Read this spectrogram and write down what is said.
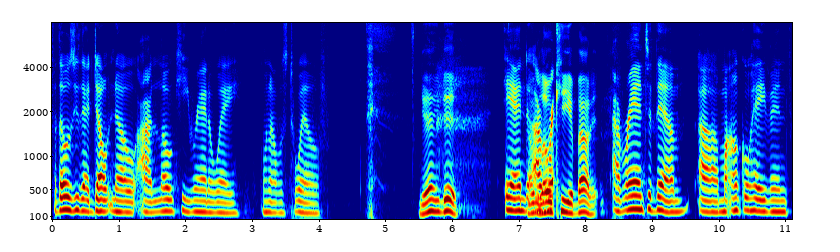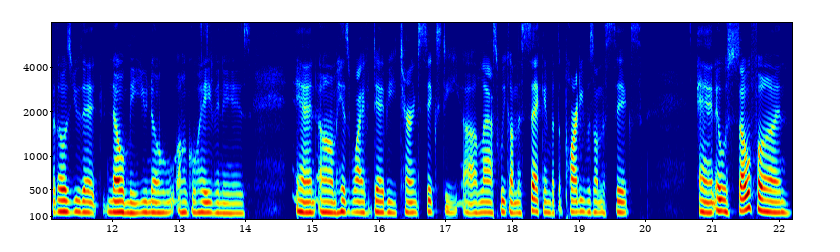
for those of you that don't know, I low key ran away when I was 12. Yeah, you did. And No I, low ra- key about it. I ran to them. Uh, my Uncle Haven, for those of you that know me, you know who Uncle Haven is. And um, his wife, Debbie, turned 60 uh, last week on the 2nd, but the party was on the 6th. And it was so fun.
